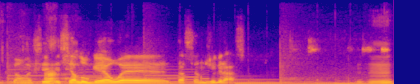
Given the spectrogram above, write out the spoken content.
Então esse, Ah. esse aluguel é tá sendo de graça. Uhum.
